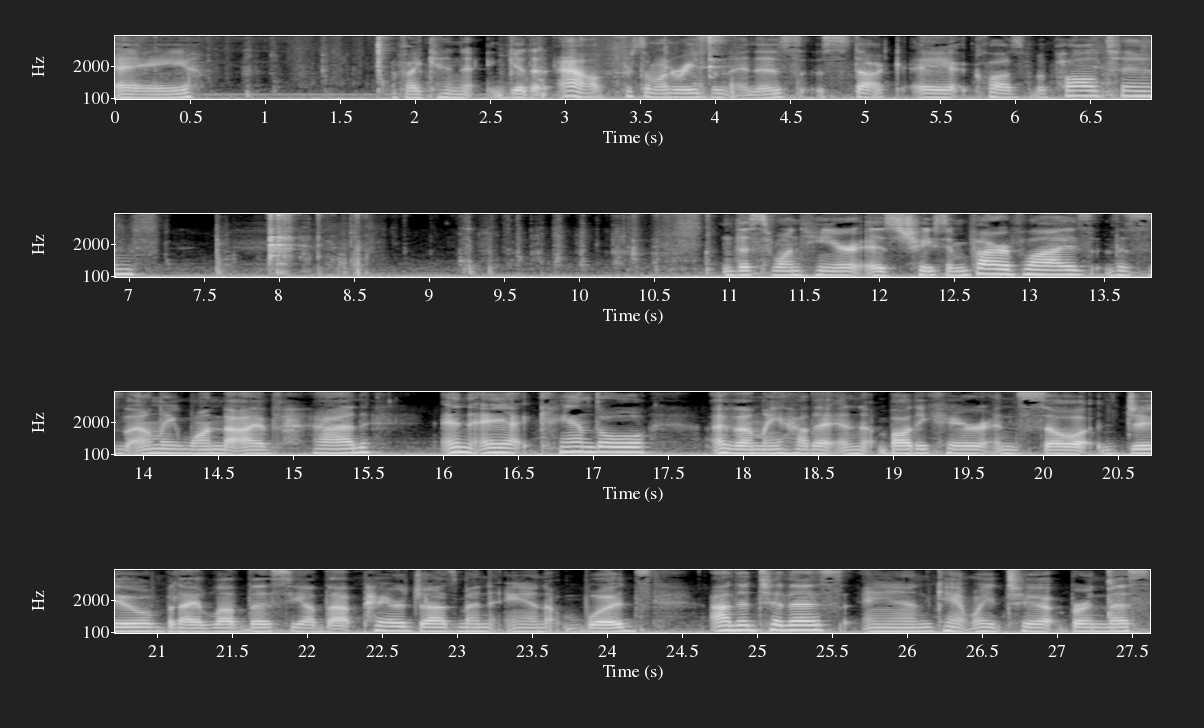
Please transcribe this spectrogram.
a if I can get it out. For some reason, it is stuck a Cosmopolitan. This one here is Chasing Fireflies. This is the only one that I've had in a candle. I've only had it in body care and still do, but I love this. You have that pear, jasmine, and woods added to this, and can't wait to burn this.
